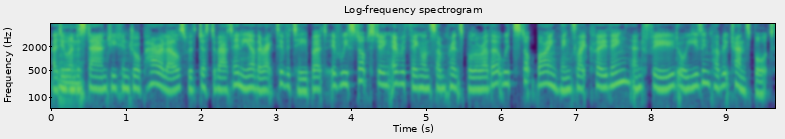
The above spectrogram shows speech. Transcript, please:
I do understand you can draw parallels with just about any other activity, but if we stopped doing everything on some principle or other, we'd stop buying things like clothing and food or using public transport.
